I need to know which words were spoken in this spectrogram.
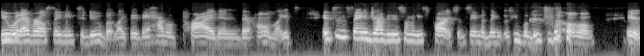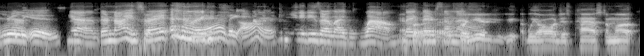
do whatever else they need to do but like they, they have a pride in their home. Like it's it's insane driving through some of these parks and seeing the things that people do to the home. It yeah. really is. Yeah they're nice right? Like yeah they are. communities are like wow like they're so nice. for years we all just passed them up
